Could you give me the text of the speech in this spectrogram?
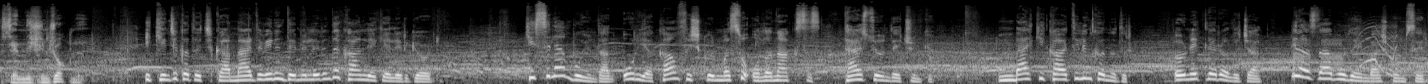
Senin işin çok mu? İkinci kata çıkan merdivenin demirlerinde kan lekeleri gördüm. Kesilen boyundan oraya kan fışkırması olanaksız. Ters yönde çünkü. Hmm, Belki katilin kanıdır. Örnekler alacağım. Biraz daha buradayım başkomiserim.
